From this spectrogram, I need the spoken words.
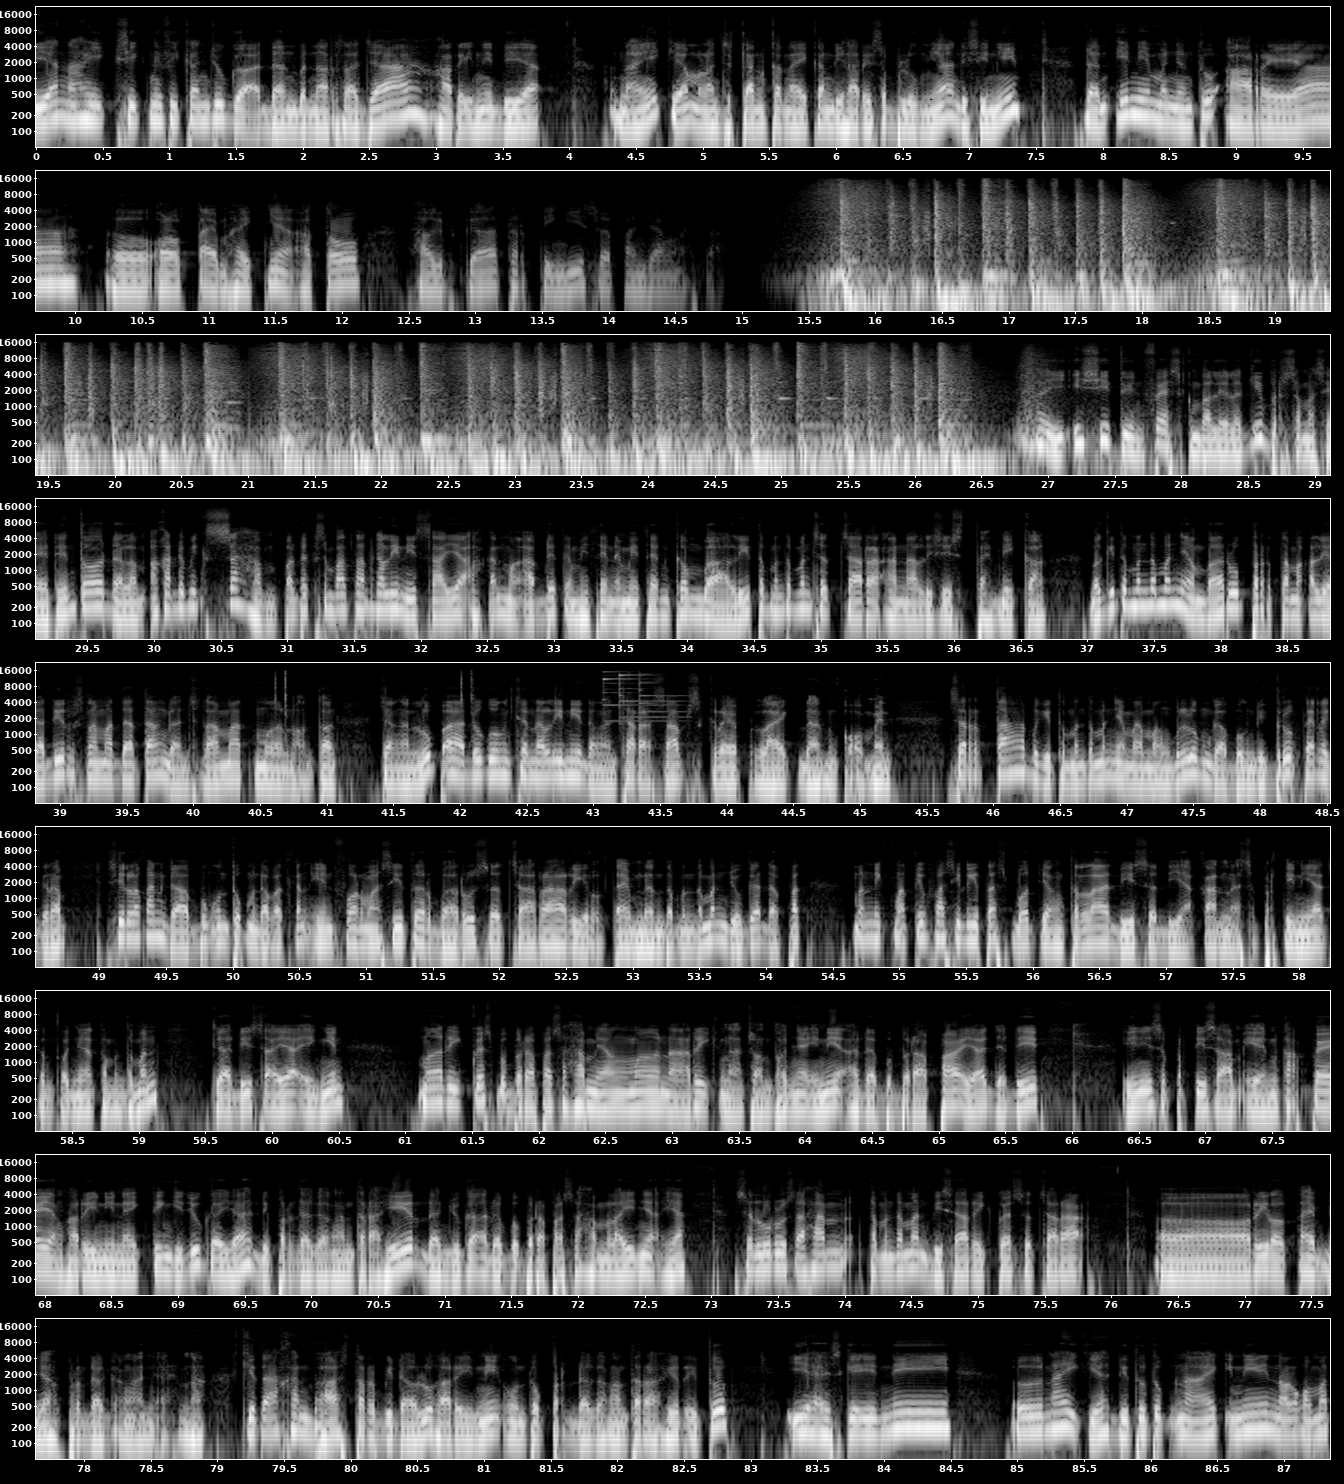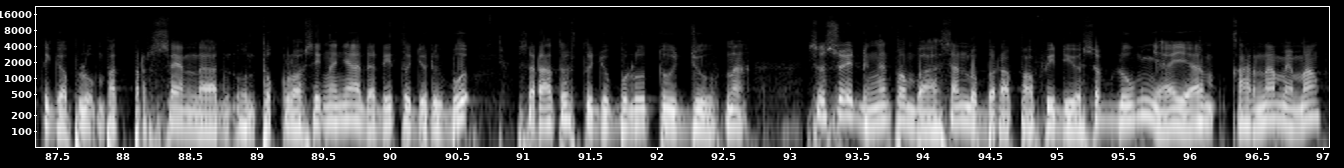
dia naik signifikan juga dan benar saja hari ini dia naik ya melanjutkan kenaikan di hari sebelumnya di sini dan ini menyentuh area uh, all time high-nya atau harga tertinggi sepanjang masa. Hai, isi to invest kembali lagi bersama saya Dento dalam Akademik Saham. Pada kesempatan kali ini saya akan mengupdate emiten-emiten kembali teman-teman secara analisis teknikal. Bagi teman-teman yang baru pertama kali hadir, selamat datang dan selamat menonton. Jangan lupa dukung channel ini dengan cara subscribe, like, dan komen serta bagi teman-teman yang memang belum gabung di grup Telegram, silakan gabung untuk mendapatkan informasi terbaru secara real time dan teman-teman juga dapat menikmati fasilitas bot yang telah disediakan. Nah, seperti ini ya contohnya teman-teman. Jadi saya ingin merequest beberapa saham yang menarik. Nah, contohnya ini ada beberapa ya. Jadi ini seperti saham INKP yang hari ini naik tinggi juga ya di perdagangan terakhir dan juga ada beberapa saham lainnya ya. Seluruh saham teman-teman bisa request secara uh, real time ya perdagangannya. Nah, kita akan bahas terlebih dahulu hari ini untuk perdagangan terakhir itu IHSG ini uh, naik ya, ditutup naik ini 0,34% dan untuk closingannya ada di 7177. Nah, sesuai dengan pembahasan beberapa video sebelumnya ya karena memang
